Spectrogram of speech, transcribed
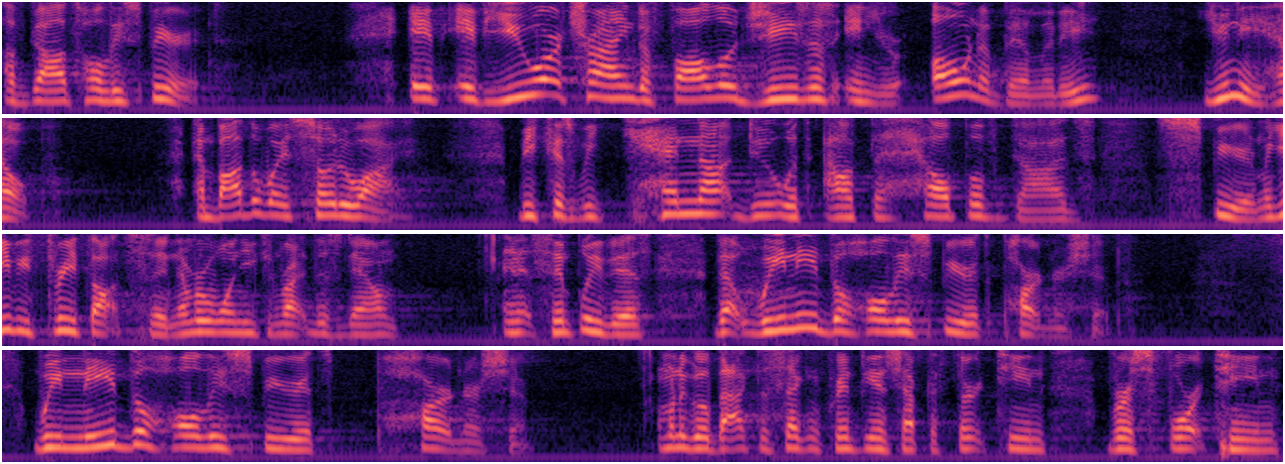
of God's Holy Spirit. If, if you are trying to follow Jesus in your own ability, you need help. And by the way, so do I, because we cannot do it without the help of God's Spirit. I'm gonna give you three thoughts today. Number one, you can write this down, and it's simply this that we need the Holy Spirit's partnership. We need the Holy Spirit's partnership. I'm going to go back to 2 Corinthians chapter 13, verse 14,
